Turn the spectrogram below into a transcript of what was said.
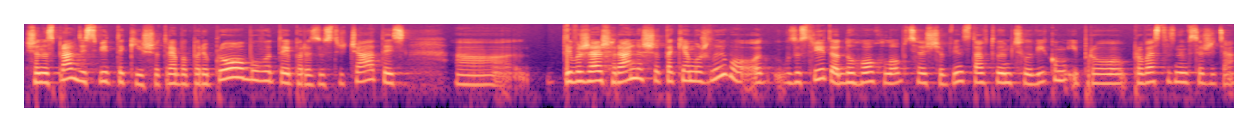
Що насправді світ такий, що треба перепробувати, перезустрічатись. Е, ти вважаєш реально, що таке можливо зустріти одного хлопця, щоб він став твоїм чоловіком і провести з ним все життя?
